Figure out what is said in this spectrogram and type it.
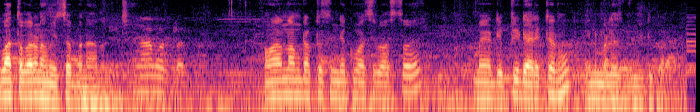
वातावरण हमेशा बनाना चाहिए। हमारा नाम डॉक्टर संजय कुमार श्रीवास्तव है। मैं डिप्टी डायरेक्टर हूँ एनिमल हस्बेंड्री डिपार्टमेंट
